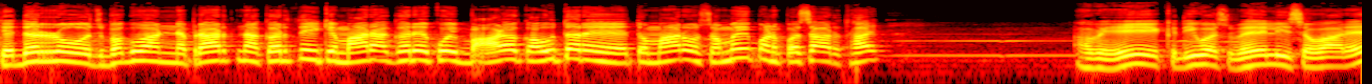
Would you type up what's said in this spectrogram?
તે દરરોજ ભગવાનને પ્રાર્થના કરતી કે મારા ઘરે કોઈ બાળક અવતરે તો મારો સમય પણ પસાર થાય. હવે એક દિવસ વહેલી સવારે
